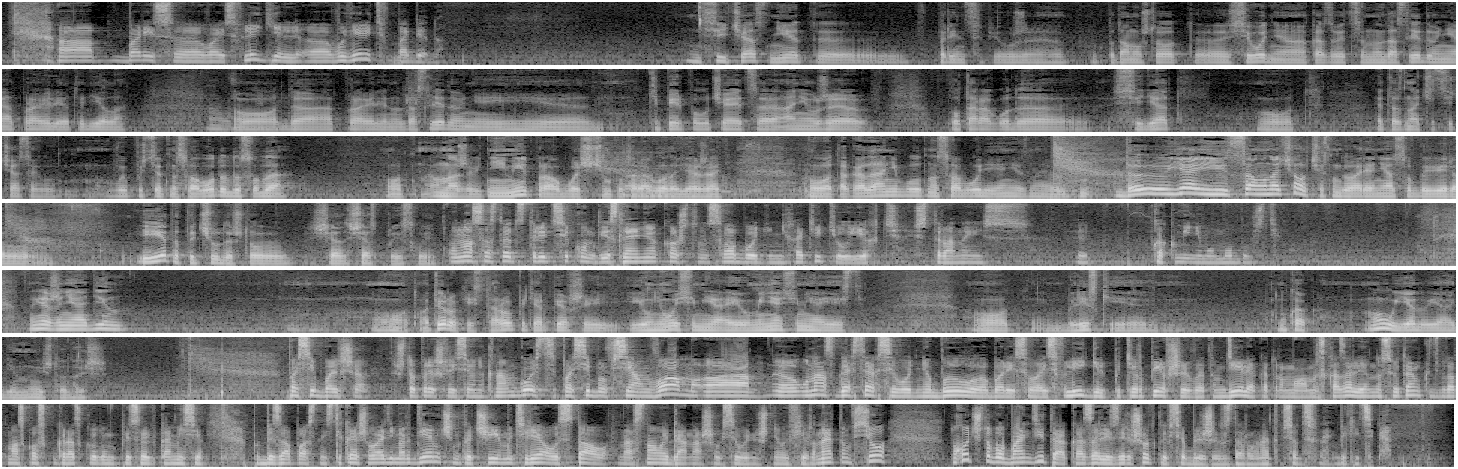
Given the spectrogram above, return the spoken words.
А, Борис э, Вайсфлигель, э, вы верите в победу? Сейчас нет, э, в принципе, уже. Потому что вот э, сегодня, оказывается, на доследование отправили это дело. А, вот, да, отправили на доследование. И э, теперь, получается, они уже полтора года сидят. Вот. Это значит, сейчас их выпустят на свободу до суда. Вот. У нас же ведь не имеют права больше, чем полтора года держать. Вот, а когда они будут на свободе, я не знаю. Да я и с самого начала, честно говоря, не особо верил. И это-то чудо, что сейчас, сейчас происходит. У нас остается 30 секунд. Если они окажутся на свободе, не хотите уехать из страны, из, э, как минимум, области? Ну, я же не один. Вот. Во-первых, есть второй потерпевший, и у него семья, и у меня семья есть. Вот. И близкие. Ну как, ну, уеду я один, ну и что дальше? Спасибо большое, что пришли сегодня к нам в гости. Спасибо всем вам. А, э, у нас в гостях сегодня был Борис Вайсфлигель, потерпевший в этом деле, о котором мы вам рассказали. Евна Светенко, депутат Московской городской думы, председатель комиссии по безопасности. Конечно, Владимир Демченко, чьи материалы стал основой для нашего сегодняшнего эфира. На этом все. Ну, хоть чтобы бандиты оказались за решеткой, все были живы-здоровы. На этом все. До свидания. Берегите себя.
